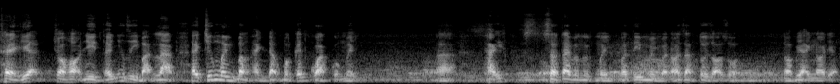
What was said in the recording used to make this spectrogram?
thể hiện cho họ nhìn thấy những gì bạn làm. Hãy chứng minh bằng hành động bằng kết quả của mình. À, hãy sờ tay vào ngực mình và tim mình và nói rằng tôi rõ rồi. Đó với anh nói đi ạ.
